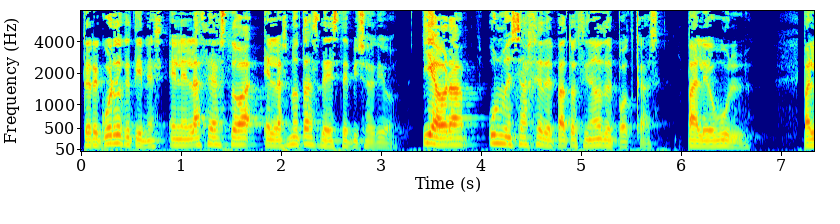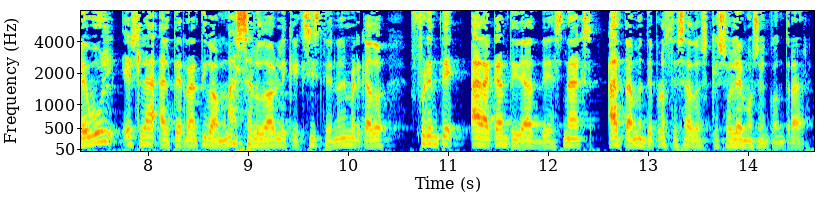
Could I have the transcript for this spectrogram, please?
Te recuerdo que tienes el enlace a Stoa en las notas de este episodio. Y ahora, un mensaje del patrocinador del podcast, Paleobull. Paleobull es la alternativa más saludable que existe en el mercado frente a la cantidad de snacks altamente procesados que solemos encontrar.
